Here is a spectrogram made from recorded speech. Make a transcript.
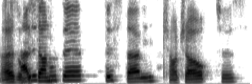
also, alles bis dann. Gute, bis dann. Ciao, ciao. Tschüss.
